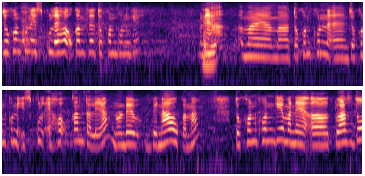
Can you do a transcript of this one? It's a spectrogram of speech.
जो स्कूल एहबे तक ᱢᱟᱱᱮ ᱢᱟᱱᱮ ᱛᱚᱠᱷᱚᱱ ᱠᱷᱚᱱ ᱡᱚᱠᱷᱚᱱ ᱠᱷᱚᱱ ᱤᱥᱠᱩᱞ ᱮᱦᱚᱵ ᱠᱟᱱ ᱛᱟᱞᱮᱭᱟ ᱱᱚᱸᱰᱮ ᱵᱮᱱᱟᱣ ᱠᱟᱱᱟ ᱛᱚᱠᱷᱚᱱ ᱠᱷᱚᱱ ᱜᱮ ᱢᱟᱱᱮ ᱠᱞᱟᱥ ᱫᱚ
